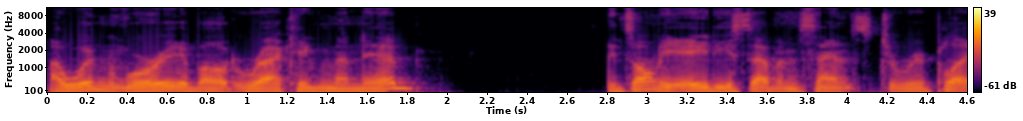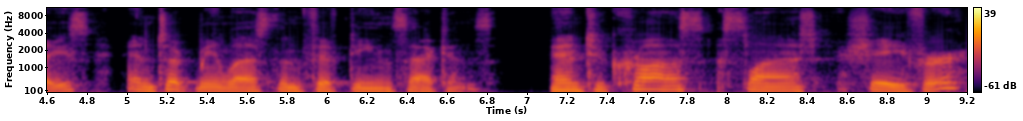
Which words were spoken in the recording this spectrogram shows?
I wouldn't worry about wrecking the nib. It's only 87 cents to replace and took me less than 15 seconds. And to cross slash Sheaffer,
